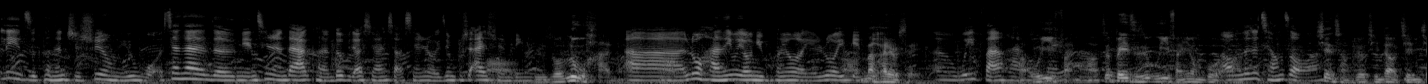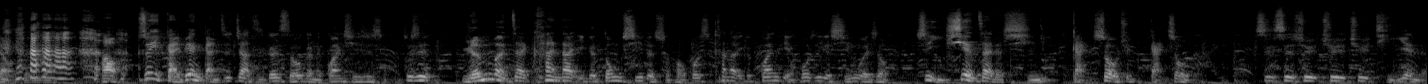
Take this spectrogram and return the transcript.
例子可能只适用于我。现在的年轻人，大家可能都比较喜欢小鲜肉，已经不是爱玄彬了哦比如说鹿晗啊。鹿晗因为有女朋友了，也弱一点那还有谁？呃，吴亦凡还吴亦凡啊，这杯子是吴亦凡用过的。哦，那就抢走啊。现场就听到尖叫声。好，所以改变感知价值跟 slogan 的关系是什么？就是人们在看待一个东西的时候，或是看到一个观点或是一个行为的时候，是以现在的行感受去感受的，是是去去去体验的。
